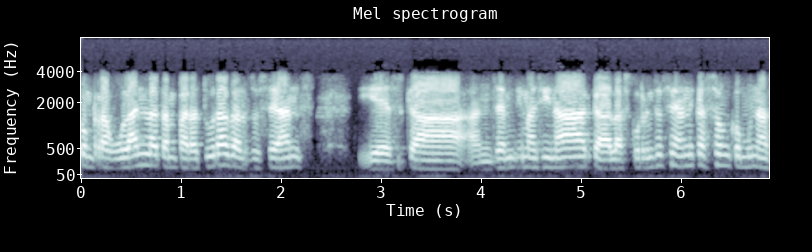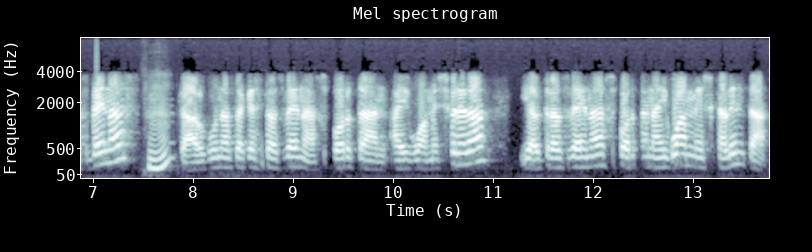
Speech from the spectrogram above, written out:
com regulant la temperatura dels oceans i és que ens hem d'imaginar que les corrents oceàniques són com unes venes, Uh -huh. que algunes d'aquestes venes porten aigua més freda i altres venes porten aigua més calenta.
